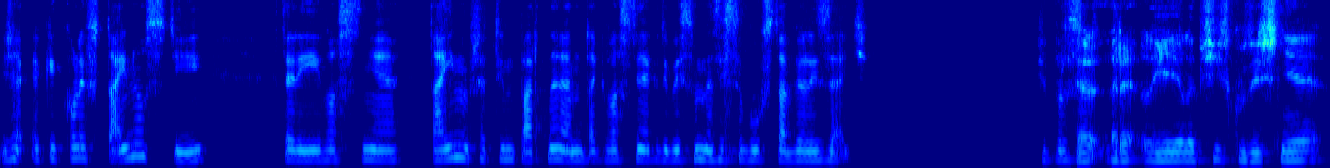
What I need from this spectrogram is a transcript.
Že jakýkoliv tajnosti, který vlastně tajíme před tím partnerem, tak vlastně jak kdyby jsme mezi sebou stavili zeď. Že prostě... Je lepší skutečně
